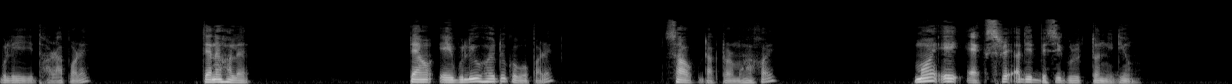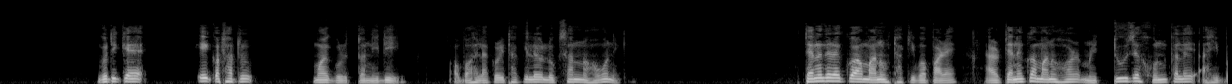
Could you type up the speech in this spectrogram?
বুলি ধৰা পৰে তেনেহলে তেওঁ এই বুলিও হয়তো ক'ব পাৰে। চাওক ডাক্তৰ মহাশয় মই এই এক্স ৰে আদিত বেছি গুৰুত্ব নিদিওঁ। গতিকে এই কথাটো মই গুৰুত্ব নিদি অৱহেলা কৰি থাকিলেও লোকচান নহ'ব নেকি? তেনেদৰে কোৱা মানুহ থাকিব পাৰে আৰু তেনেকুৱা মানুহৰ মৃত্যু যে সোনকালেই আহিব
